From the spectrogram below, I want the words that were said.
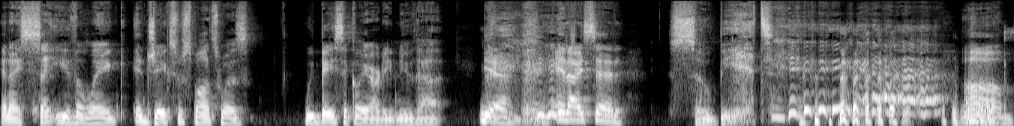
And I sent you the link. And Jake's response was, We basically already knew that. Yeah. and I said, "So be it." um,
